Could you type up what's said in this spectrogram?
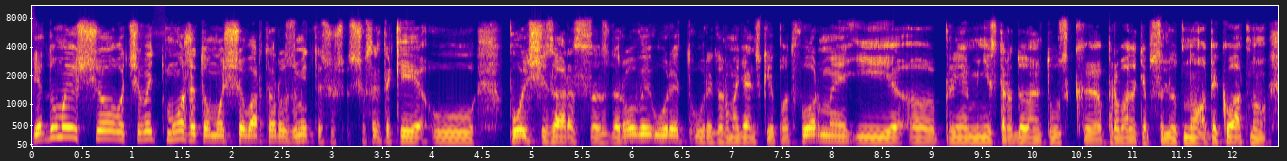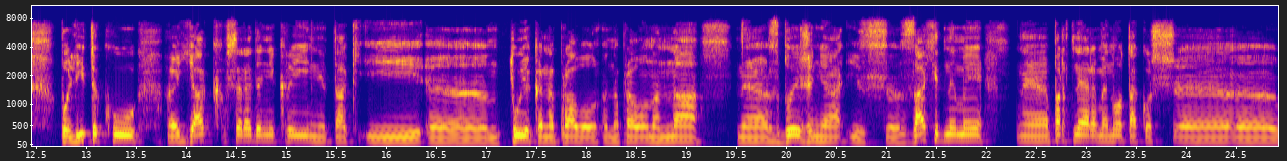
Я думаю, що очевидь може, тому що варто розуміти, що, що все таки у Польщі зараз здоровий уряд, уряд громадянської платформи, і е, прем'єр-міністр Дональд Туск проводить абсолютно адекватну політику, е, як всередині країни, так і е, ту, яка направо- направлена на е, зближення із західними е, партнерами. Ну також е,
